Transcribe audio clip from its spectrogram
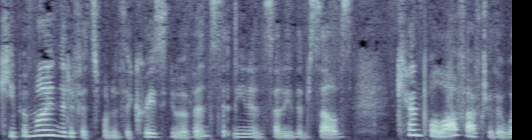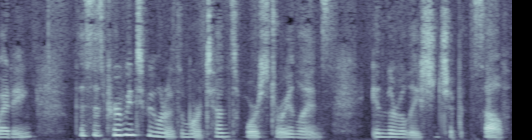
keep in mind that if it's one of the crazy new events that Nina and Sonny themselves can pull off after the wedding, this is proving to be one of the more tense war storylines in the relationship itself.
